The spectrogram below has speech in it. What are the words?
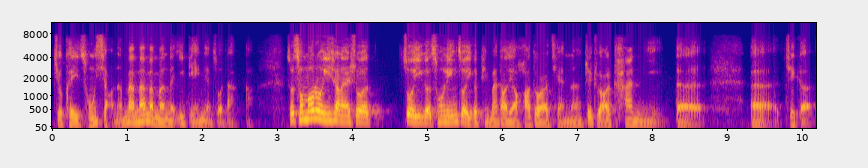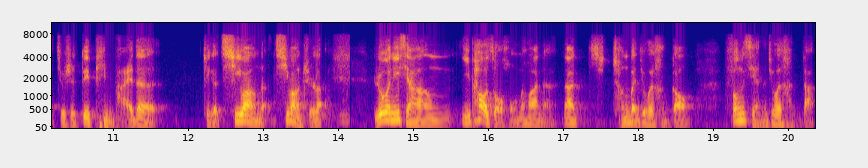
就可以从小呢慢慢慢慢的一点一点做大啊。所以从某种意义上来说。做一个从零做一个品牌到底要花多少钱呢？这主要看你的，呃，这个就是对品牌的这个期望的期望值了。如果你想一炮走红的话呢，那成本就会很高，风险呢就会很大。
